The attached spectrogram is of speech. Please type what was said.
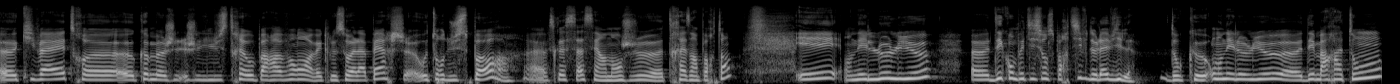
euh, qui va être, euh, comme je, l'illustrais auparavant avec le saut à la perche, autour du sport, parce que ça, c'est un enjeu très important. Et on est le lieu des compétitions sportives de la ville. Donc euh, on est le lieu euh, des marathons.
